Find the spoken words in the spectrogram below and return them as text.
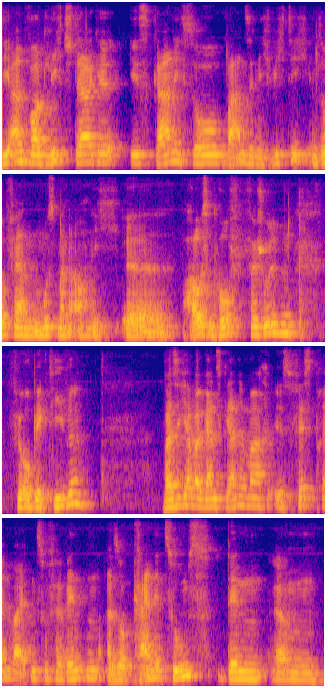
die Antwort Lichtstärke ist gar nicht so wahnsinnig wichtig. Insofern muss man auch nicht äh, Haus und Hof verschulden für Objektive. Was ich aber ganz gerne mache, ist Festbrennweiten zu verwenden, also keine Zooms, denn ähm,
